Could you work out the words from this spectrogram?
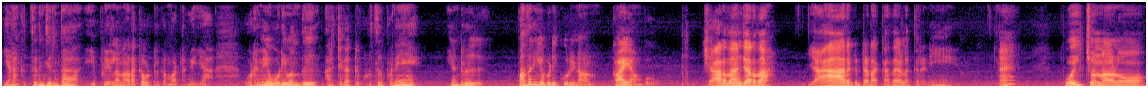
எனக்கு தெரிஞ்சிருந்தா இப்படியெல்லாம் நடக்க விட்டுருக்க மாட்டேங்க ஐயா. உடனே ஓடி வந்து அர்ச்சகர்கிட்ட கொடுத்துருப்பனே என்று பதறியபடி கூறினான் காயாம்பூ. சாரதான் சாரதான் யாருக்கிட்டடா கதை இழக்கிற நீ? ஆ? பொய் சொன்னாலும்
